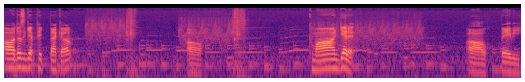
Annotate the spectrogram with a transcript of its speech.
Oh, it doesn't get picked back up. Oh. Come on, get it. Oh, baby.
